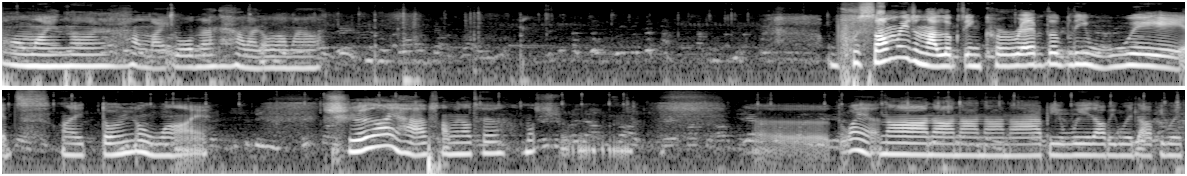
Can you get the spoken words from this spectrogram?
oh my lord. Oh my lord, man. Oh my lord. Oh my lord. For some reason that looked incredibly weird. I don't know why. Should I have someone here? I'm not sure. Uh, I? Nah, nah, nah, nah, nah. I'll be weird. I'll be weird. I'll be weird.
